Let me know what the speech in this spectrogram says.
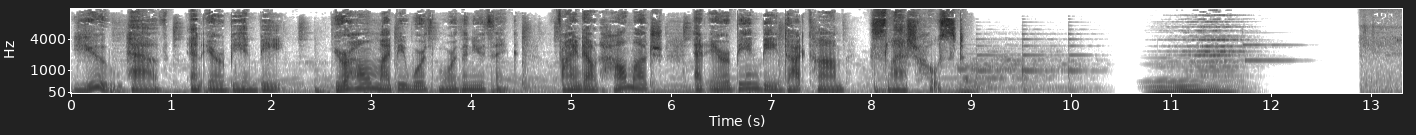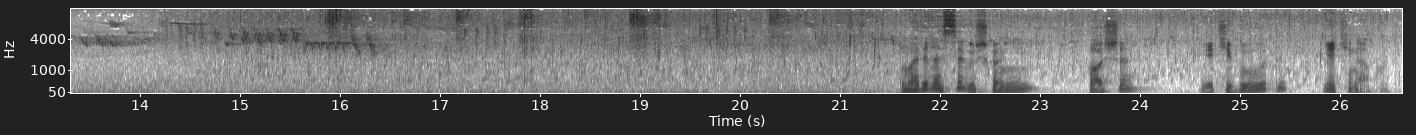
you have an Airbnb. Your home might be worth more than you think. Find out how much at airbnb.com/slash host. اومدی قصه گوش کنی؟ باشه یکی بود یکی نبود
